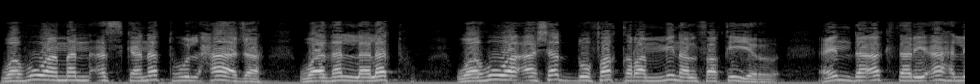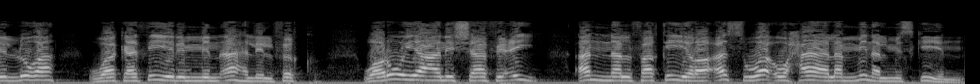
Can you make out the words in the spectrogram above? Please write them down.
وهو من أسكنته الحاجة وذللته وهو أشد فقرا من الفقير. عند أكثر أهل اللغة وكثير من أهل الفقه. وروي عن الشافعي أن الفقير أسوأ حالا من المسكين.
